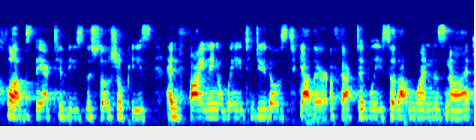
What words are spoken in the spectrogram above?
clubs the activities the social piece and finding a way to do those together effectively so that one does not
